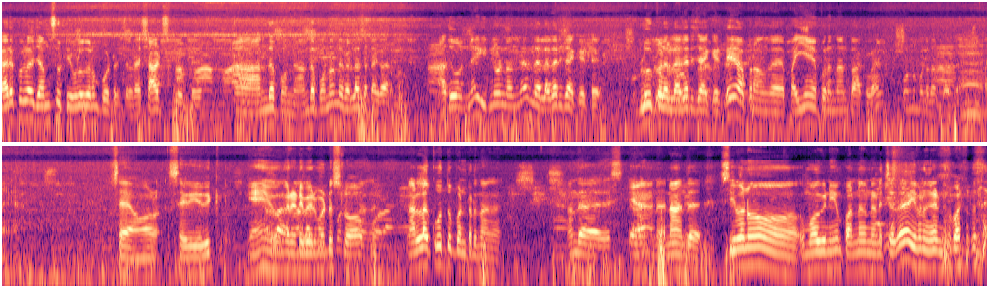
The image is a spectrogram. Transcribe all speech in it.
கருப்பு கலர் ஜம்ப் ஷூட் இவ்வளோ தூரம் போட்டுருந்துச்சு ஷார்ட்ஸ் போட்டு. அந்த பொண்ணு. அந்த பொண்ணு அந்த வெள்ளை சட்டை காரணம். அது ஒன்று இன்னொன்று வந்து அந்த leather jacket blue colour leather jacket அப்புறம் அந்த பையன் எப்போ இருந்தான்னு பார்க்கல. பொண்ணு மட்டும் தான் பார்த்தேன் சரி சரி எதுக்கு ஏன் இவங்க ரெண்டு பேர் மட்டும் ஸ்லோவாக போகிறாங்க நல்லா கூத்து பண்ணிருந்தாங்க. அந்த நான் அந்த சிவனும் மோகினியும் பண்ண நினச்சதை இவனுங்க ரெண்டு பண்ணல.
